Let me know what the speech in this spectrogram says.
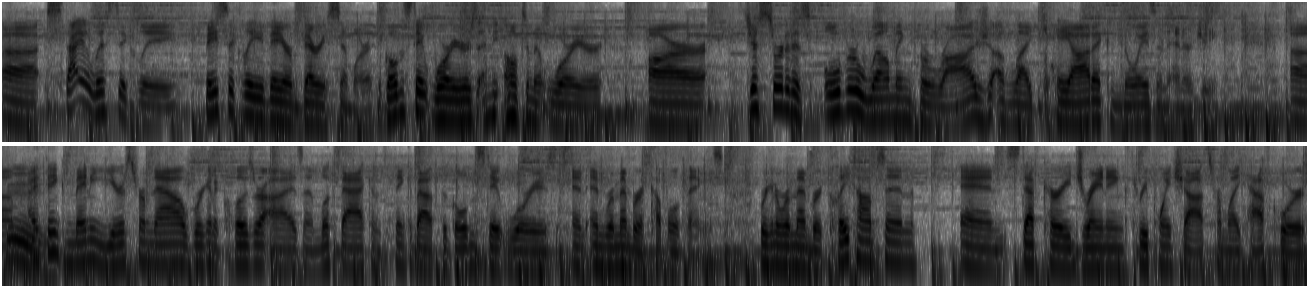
Uh, stylistically, basically, they are very similar. The Golden State Warriors and the Ultimate Warrior are just sort of this overwhelming barrage of like chaotic noise and energy. Um, Hmm. I think many years from now, we're going to close our eyes and look back and think about the Golden State Warriors and, and remember a couple of things. We're going to remember Klay Thompson and Steph Curry draining three point shots from like half court.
